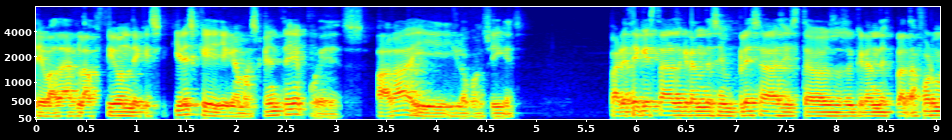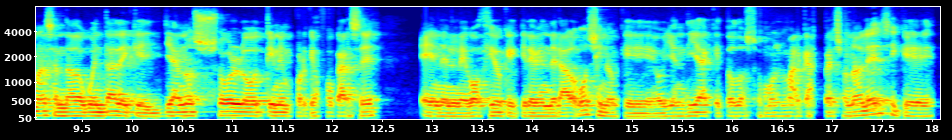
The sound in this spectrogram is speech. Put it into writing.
te va a dar la opción de que si quieres que llegue a más gente, pues paga y, lo consigues. Parece que estas grandes empresas y estas grandes plataformas se han dado cuenta de que ya no solo tienen por qué enfocarse en el negocio que quiere vender algo, sino que hoy en día que todos somos marcas personales y que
